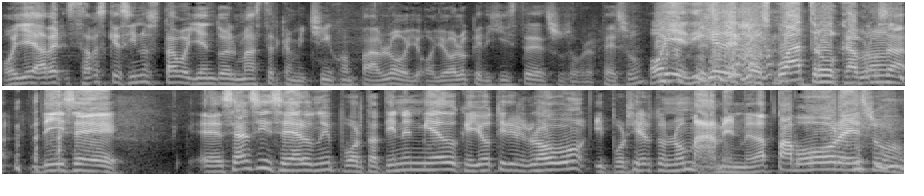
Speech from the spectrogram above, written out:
Oye, a ver, ¿sabes que si nos estaba oyendo el Master Camichín, Juan Pablo, o yo, lo que dijiste de su sobrepeso? Oye, dije de los cuatro, cabrón. O sea, dice, eh, sean sinceros, no importa, tienen miedo que yo tire el globo y por cierto, no mamen, me da pavor eso.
